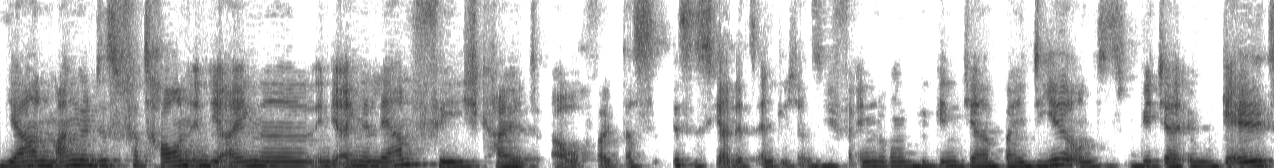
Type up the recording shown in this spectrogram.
ja, ein mangelndes Vertrauen in die eigene, in die eigene Lernfähigkeit auch, weil das ist es ja letztendlich. Also die Veränderung beginnt ja bei dir und es wird ja im Geld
